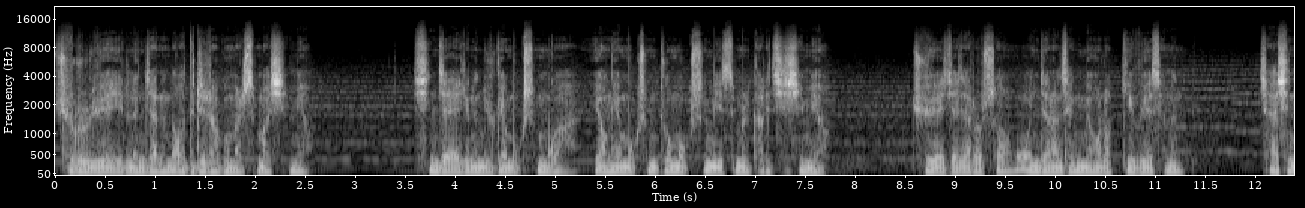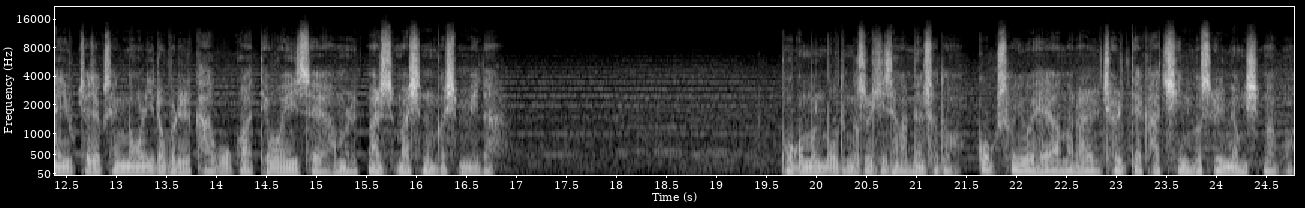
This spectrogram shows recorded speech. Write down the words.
주를 위해 잃는 자는 얻으리라고 말씀하시며 신자에게는 육의 목숨과 영의 목숨 두 목숨이 있음을 가르치시며 주의 제자로서 온전한 생명을 얻기 위해서는 자신의 육체적 생명을 잃어버릴 각오가 되어 있어야 함을 말씀하시는 것입니다. 복음은 모든 것을 희생하면서도 꼭 소유해야만 할 절대 가치인 것을 명심하고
